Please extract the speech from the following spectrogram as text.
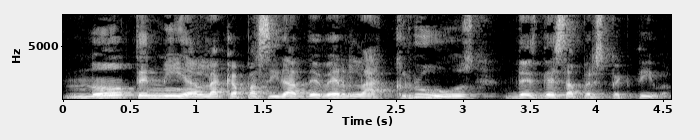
no tenían la capacidad de ver la cruz desde esa perspectiva.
